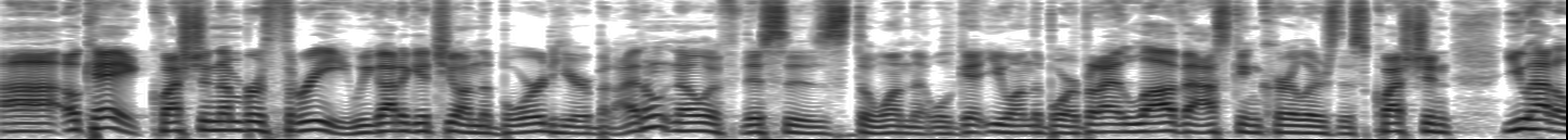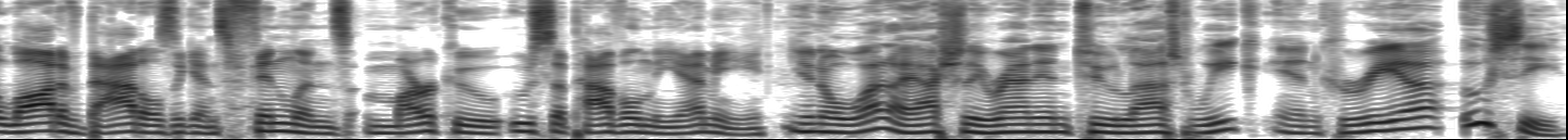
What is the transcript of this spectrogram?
Uh, okay, question number three. We got to get you on the board here, but I don't know if this is the one that will get you on the board. But I love asking curlers this question. You had a lot of battles against Finland's Markku Uusipaavalniemi. You know what? I actually ran into last week in Korea Usi.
